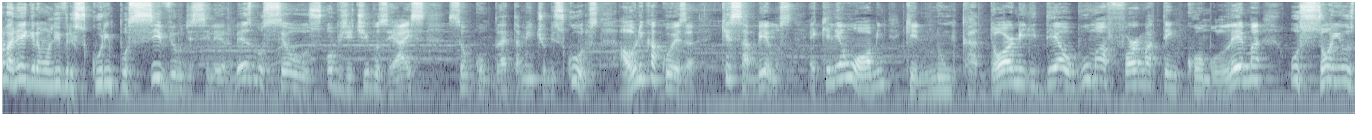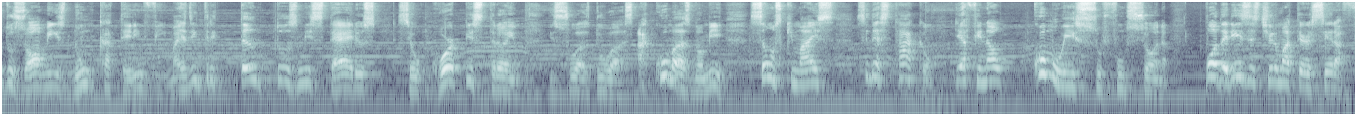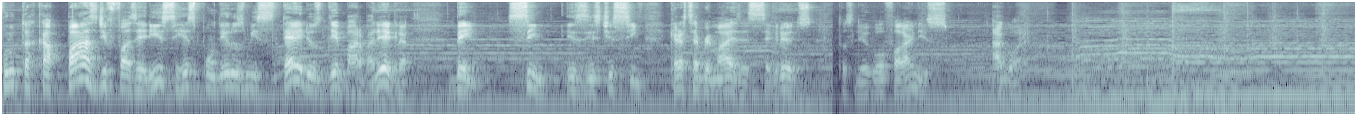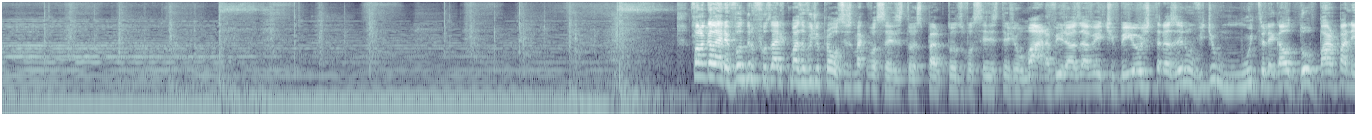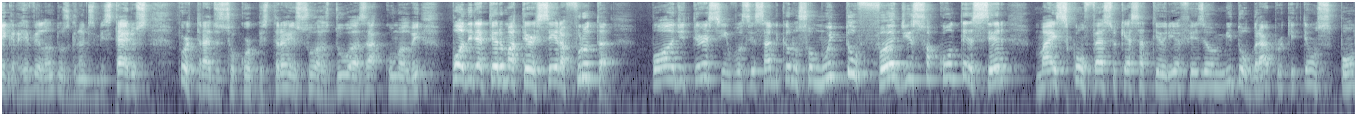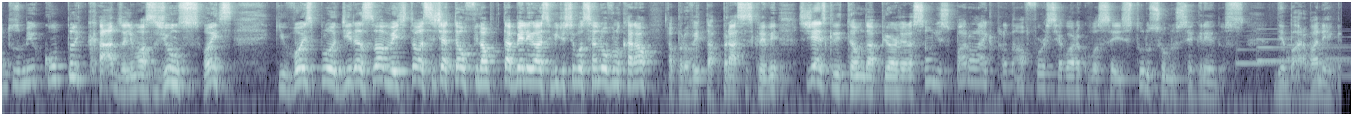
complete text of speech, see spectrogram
Barba Negra é um livro escuro impossível de se ler. Mesmo seus objetivos reais são completamente obscuros. A única coisa que sabemos é que ele é um homem que nunca dorme. E de alguma forma tem como lema os sonhos dos homens nunca terem fim. Mas dentre tantos mistérios, seu corpo estranho e suas duas Akumas no Mi são os que mais se destacam. E afinal como isso funciona? Poderia existir uma terceira fruta capaz de fazer isso e responder os mistérios de Barba Negra? Bem, sim, existe sim. Quer saber mais desses segredos? Então se liga que eu vou falar nisso agora. Fala galera, Evandro Fusari com mais um vídeo pra vocês, como é que vocês estão? Espero que todos vocês estejam maravilhosamente bem Hoje trazendo um vídeo muito legal do Barba Negra Revelando os grandes mistérios por trás do seu corpo estranho Suas duas Akumas Poderia ter uma terceira fruta? Pode ter sim, você sabe que eu não sou muito fã disso acontecer Mas confesso que essa teoria fez eu me dobrar porque tem uns pontos meio complicados ali Umas junções que vou explodir a sua mente. Então assiste até o final porque tá bem legal esse vídeo. Se você é novo no canal, aproveita pra se inscrever. Se já é inscritão da pior geração, dispara o like pra dar uma força. E agora com vocês, tudo sobre os segredos de Barba Negra.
